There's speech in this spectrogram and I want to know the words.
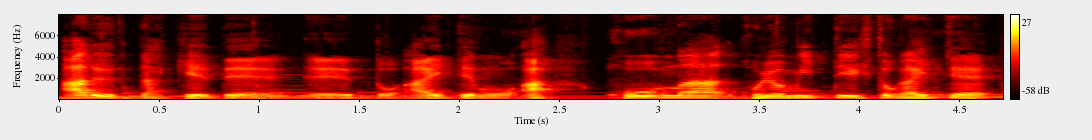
あるだけで、えー、と相手もあこんな暦っていう人がいて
